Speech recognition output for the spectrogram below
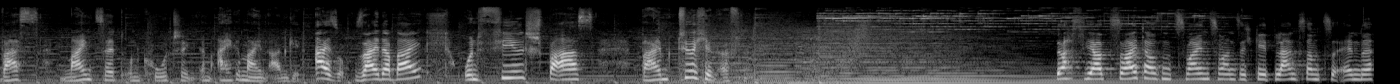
was Mindset und Coaching im Allgemeinen angeht. Also sei dabei und viel Spaß beim Türchen öffnen. Das Jahr 2022 geht langsam zu Ende.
